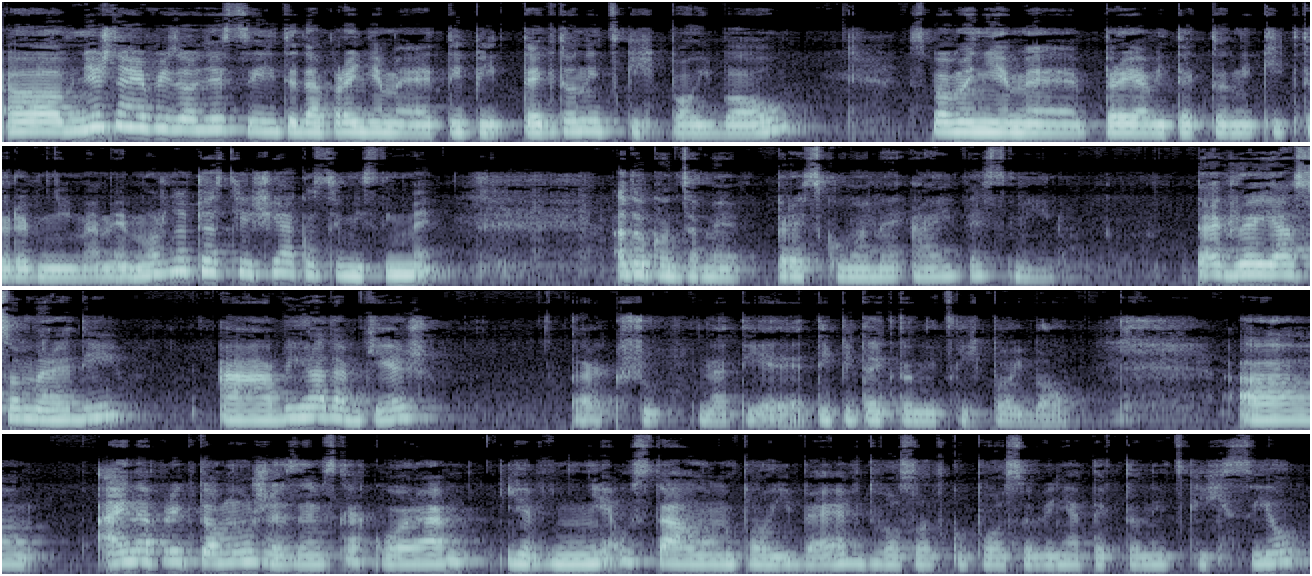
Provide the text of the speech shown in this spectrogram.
V dnešnej epizóde si teda prejdeme typy tektonických pohybov, spomenieme prejavy tektoniky, ktoré vnímame možno častejšie, ako si myslíme a dokonca me preskúmame aj vesmíru. Takže ja som ready a vyhľadám tiež tak šup na tie typy tektonických pohybov. Uh, aj napriek tomu, že zemská kôra je v neustálom pohybe v dôsledku pôsobenia tektonických síl,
